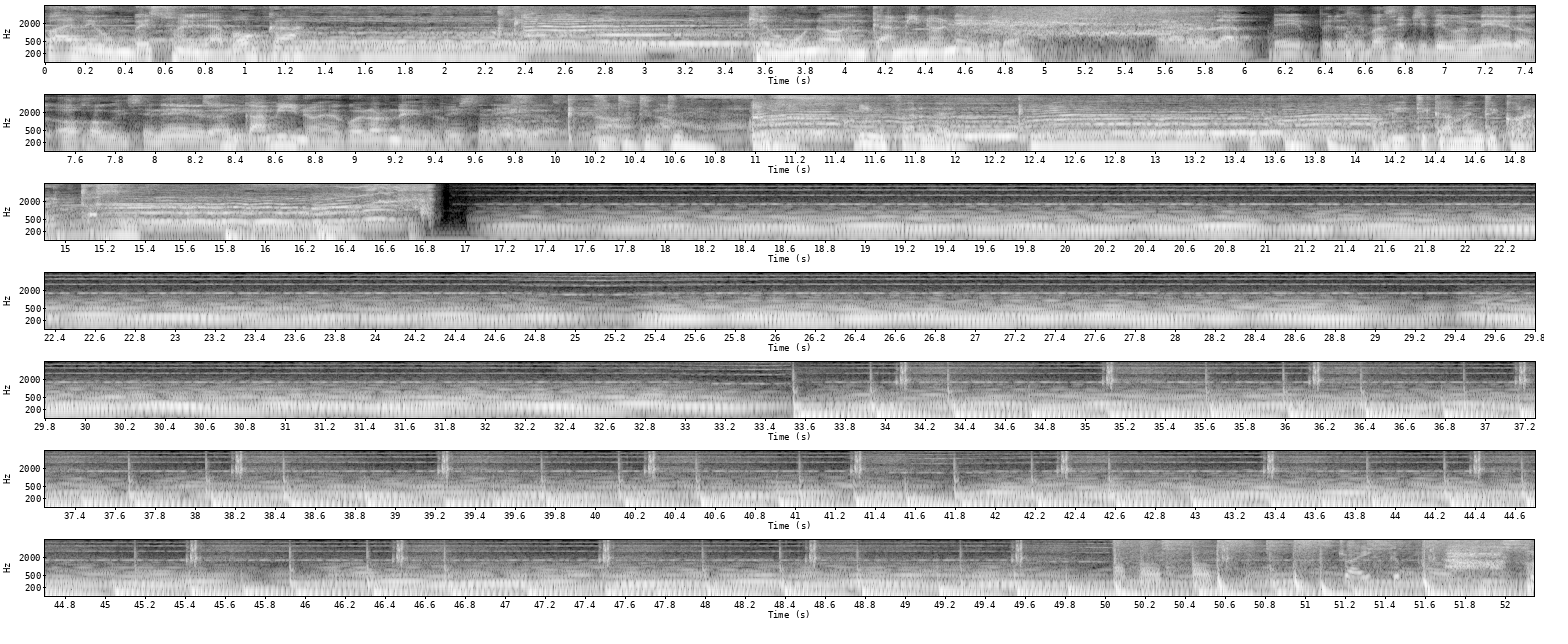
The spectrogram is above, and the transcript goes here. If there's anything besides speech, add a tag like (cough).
Más vale un beso en la boca que uno en camino negro. Pará, pará, pará. Eh, pero se pasa el chiste con negro, ojo que dice negro. Es un ahí. camino, es de color negro. Dice negro. No, no. Infernet. Políticamente correctos.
